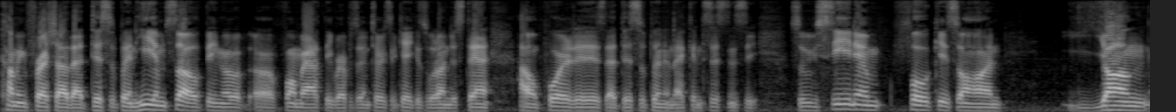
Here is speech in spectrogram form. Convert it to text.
coming fresh out of that discipline. He himself, being a, a former athlete representing Turks and Caicos, would understand how important it is that discipline and that consistency. So we've seen him focus on young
